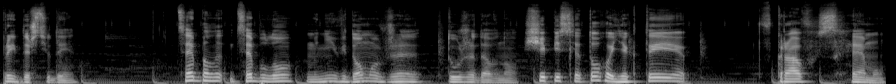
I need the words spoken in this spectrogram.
прийдеш сюди? Це, це було мені відомо вже дуже давно. Ще після того, як ти вкрав схему.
